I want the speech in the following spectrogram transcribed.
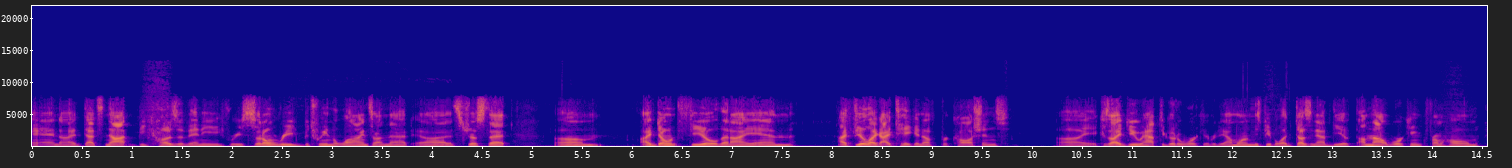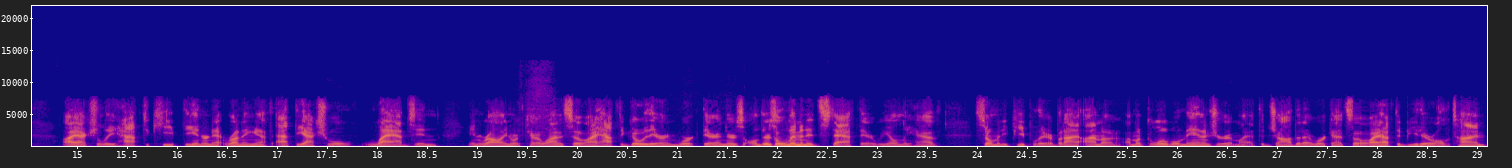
And I, that's not because of any reason. So don't read between the lines on that. Uh, it's just that um, I don't feel that I am. I feel like I take enough precautions because I do have to go to work every day. I'm one of these people that doesn't have the. I'm not working from home. I actually have to keep the internet running at, at the actual labs in in Raleigh, North Carolina. So I have to go there and work there. And there's there's a limited staff there. We only have so many people there. But I, I'm a I'm a global manager at my at the job that I work at, so I have to be there all the time.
